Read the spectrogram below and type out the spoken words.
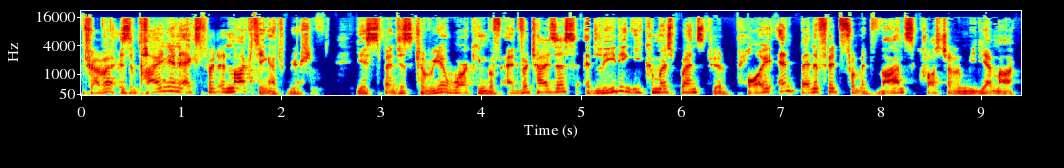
Trevor is a pioneer and expert in marketing attribution. He has spent his career working with advertisers at leading e-commerce brands to deploy and benefit from advanced cross-channel media mark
